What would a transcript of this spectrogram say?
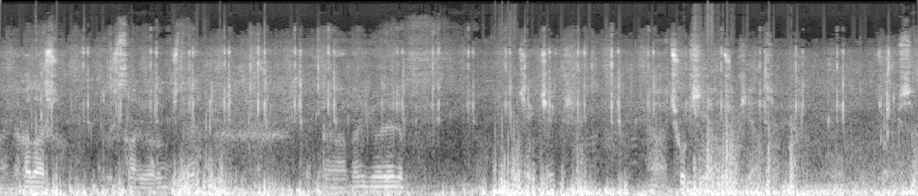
Ay ne kadar sarıyorum işte. Hep beraber görelim. Çek çek. Ha, çok iyi ya çok iyi atıyor. Çok güzel.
